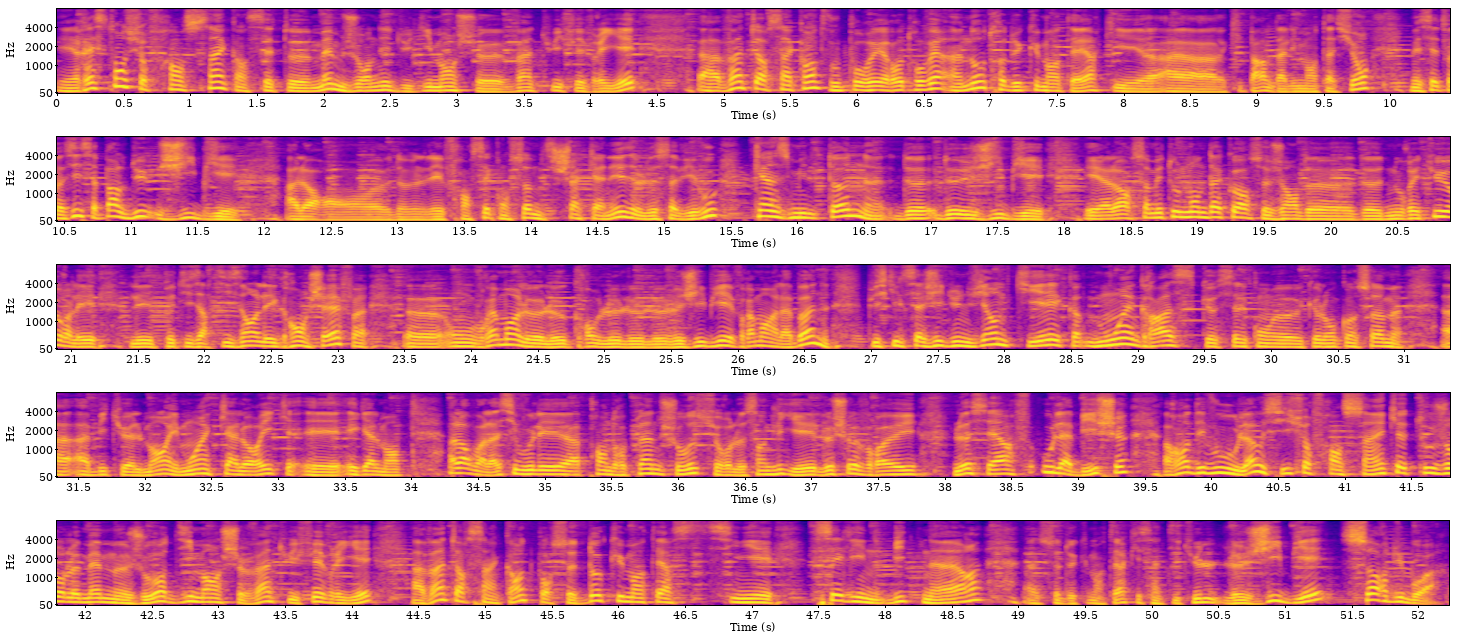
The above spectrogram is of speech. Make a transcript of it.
Et restons sur France 5 en cette même journée du dimanche 28 février. À 20h50, vous pourrez retrouver un autre documentaire qui, euh, qui parle d'alimentation, mais cette fois-ci, ça parle du gibier. Alors, euh, les Français consomment chaque année, le saviez-vous, 15 000 tonnes de, gibier. Et alors, ça met tout le monde d'accord, ce genre de, nourriture. Les, les, petits artisans, les grands chefs euh, ont vraiment le, le, le, gibier vraiment à la bonne, puisqu'il s'agit d'une viande qui est moins grasse que celle qu'on euh, que l'on consomme euh, habituellement et moins calorique également. Alors voilà, si vous voulez apprendre plein de choses sur le sanglier, le chevreuil, le cerf ou la biche, rendez-vous là aussi sur France 5, toujours le même jour, dimanche 28 février à 20h50 pour ce documentaire signé Céline Bittner, euh, ce documentaire qui s'intitule Le gibier sort du bois.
